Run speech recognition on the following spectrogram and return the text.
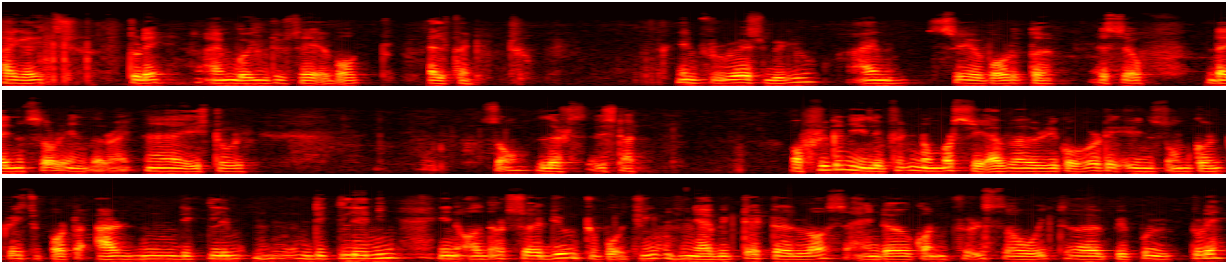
hi guys today i'm going to say about elephant. In previous video i'm say about the essay of dinosaur in the uh, story. So let's start African elephant numbers have recovered in some countries but are declining in others due to poaching, habitat loss and conflicts with uh, people. Today,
